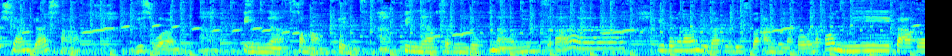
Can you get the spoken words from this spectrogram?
Fresh yan guys ha. This one, pinya sa mountains. Pinya sa bundok namin sa taas. Kita nyo naman, di ba? Two days back, andun ako. Nako, hindi ka ako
